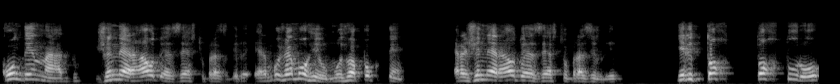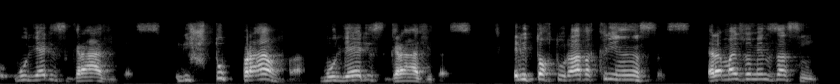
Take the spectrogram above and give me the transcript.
condenado, general do Exército Brasileiro. Era, já morreu, morreu há pouco tempo. Era general do Exército Brasileiro. E ele tor torturou mulheres grávidas. Ele estuprava mulheres grávidas. Ele torturava crianças. Era mais ou menos assim.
